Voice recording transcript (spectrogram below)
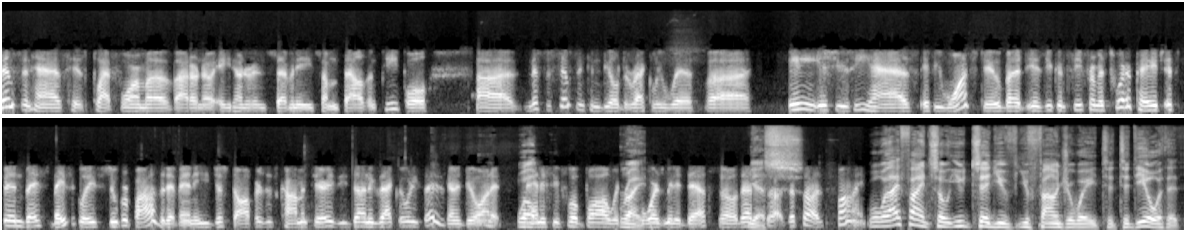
Simpson has his platform of I don't know 870 something thousand people, uh, Mr. Simpson can deal directly with uh, any issues he has if he wants to. But as you can see from his Twitter page, it's been bas- basically super positive, and he just offers his commentaries. He's done exactly what he said he's going to do on it. Well- Fantasy football, which Right. bores me to death. So that's Yes. uh, that's all. It's fine. Well, what I find, so you said you've you found your way to, to deal with it,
